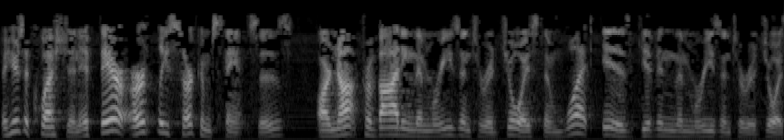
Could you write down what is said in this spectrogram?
But here's a question. If their earthly circumstances are not providing them reason to rejoice, then what is giving them reason to rejoice?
